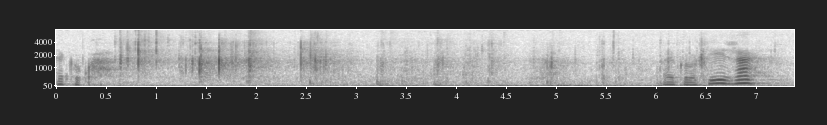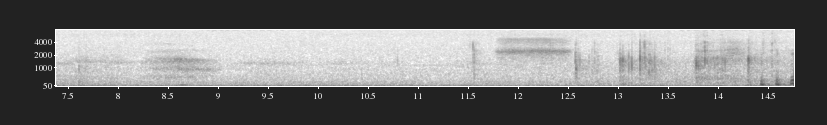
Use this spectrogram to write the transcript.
Ecco qua. Ecco la chiesa. No,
